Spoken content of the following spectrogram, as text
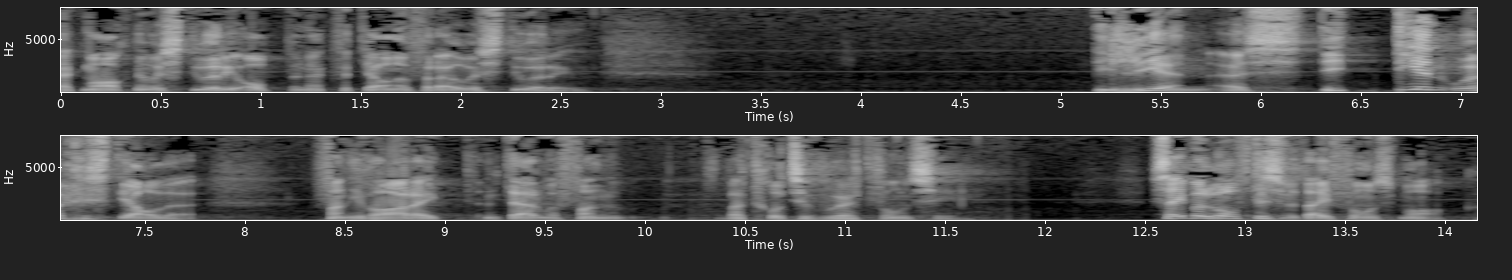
ek maak nou een story op, en ek vertel nou vir ouwe story. Die leen is die teenoorgestelde van die waarheid in termen van wat Godse woord vir ons sê. Sy beloftes wat hy vir ons maak.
